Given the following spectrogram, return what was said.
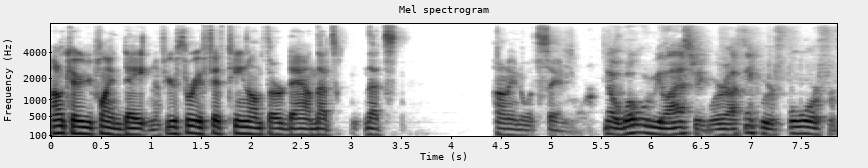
I don't care you're playing Dayton. If you're three of fifteen on third down, that's that's I don't even know what to say anymore. No, what were we last week? We're I think we were four for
